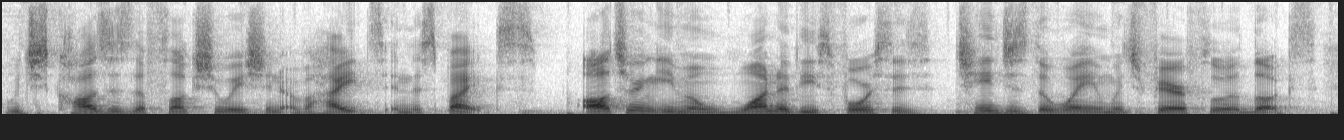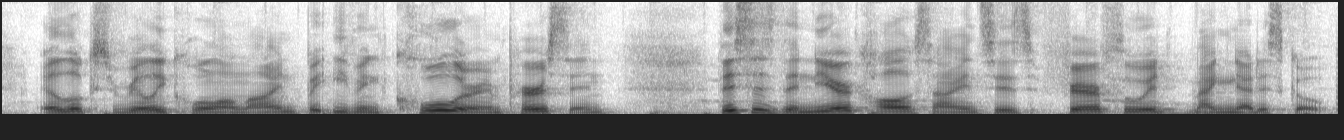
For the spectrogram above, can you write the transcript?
which causes the fluctuation of heights in the spikes. Altering even one of these forces changes the way in which ferrofluid looks. It looks really cool online, but even cooler in person. This is the New York of Sciences ferrofluid magnetoscope.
